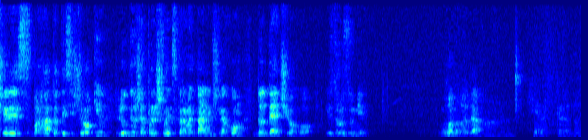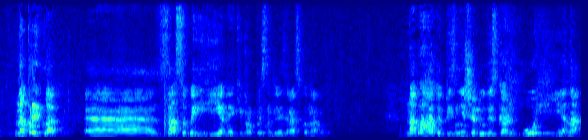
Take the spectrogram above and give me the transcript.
через багато тисяч років люди вже прийшли експериментальним шляхом до дечого і зрозумів. Уловили, так? Наприклад, е- засоби гігієни, які прописані для ізраїльського народу. Набагато пізніше люди скажуть, о, гігієна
